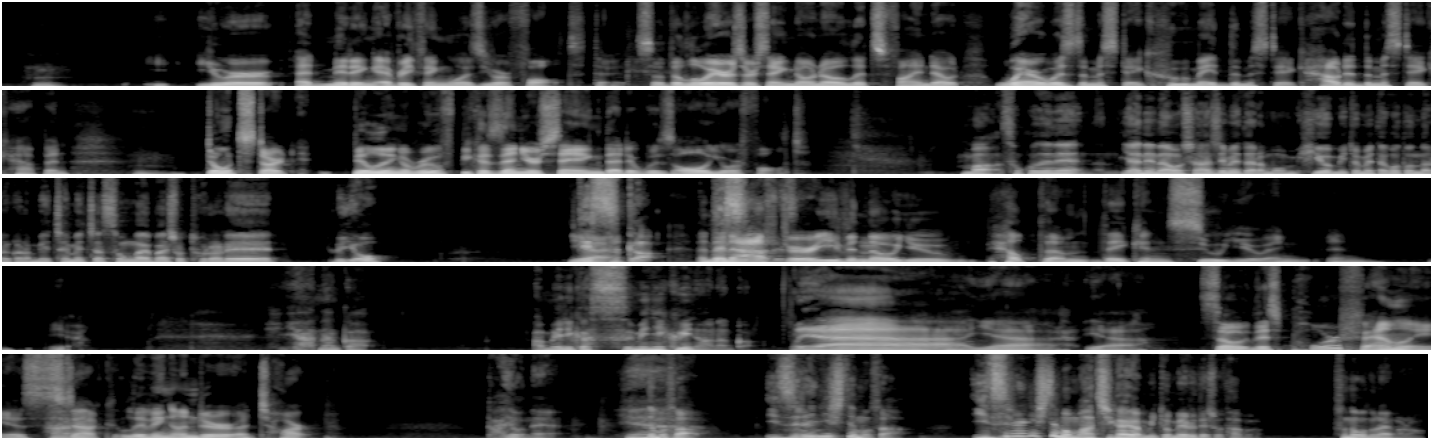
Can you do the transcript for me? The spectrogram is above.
y- you are admitting everything was your fault. Th- So the lawyers are saying, no, no, let's find out where was the mistake, who made the mistake, how did the mistake happen. Don't start building a roof because then you're saying that it was all your fault. まあ、そこでね、屋根直し始めたらもう費を認めたことになるからめちゃめちゃ損害賠償取られるよ。ですが。 And then ですがです after, even though you help them, they can sue you and and yeah. いや、なんか、アメリカ住みにくいな、なんか。Yeah, yeah, yeah. So this poor family is stuck living under a tarp. だよね。Yeah. でもさ、いずれにしてもさ、いずれにしても間違いは認めるでしょ、多分。そんなことないかな。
